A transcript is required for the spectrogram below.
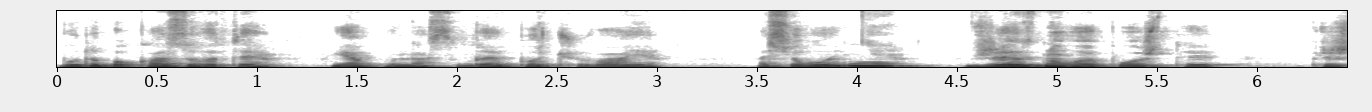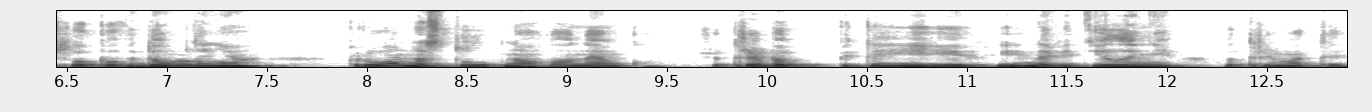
буду показувати, як вона себе почуває. А сьогодні вже з нової пошти прийшло повідомлення про наступну гланемку, що треба піти її і на відділенні отримати.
